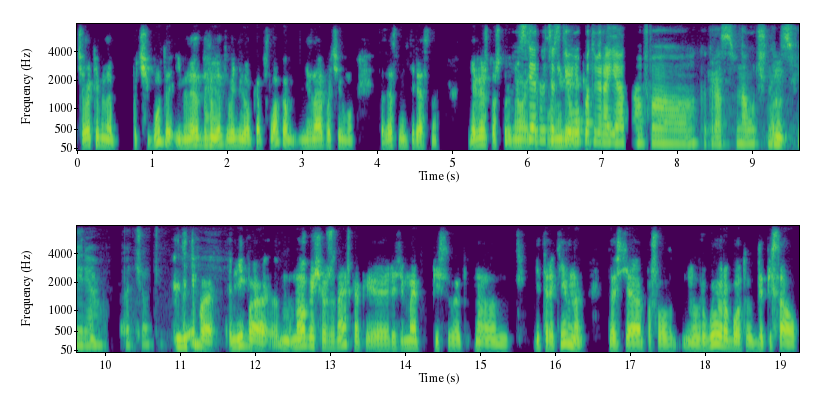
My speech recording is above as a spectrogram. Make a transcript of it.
человек именно почему-то именно этот момент выделил капслоком, не знаю почему. Соответственно, интересно. Я вижу то, что у него... Исследовательский опыт, вероятно, в, как раз в научной mm-hmm. сфере подчеркиваю. Либо, либо много еще же, знаешь, как э, резюме подписывают ну, итеративно, то есть я пошел на другую работу, дописал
